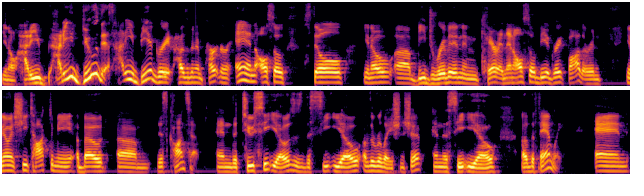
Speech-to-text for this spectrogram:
you know how do you how do you do this? How do you be a great husband and partner and also still you know, uh, be driven and care, and then also be a great father. And you know, and she talked to me about um, this concept. And the two CEOs is the CEO of the relationship and the CEO of the family. And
